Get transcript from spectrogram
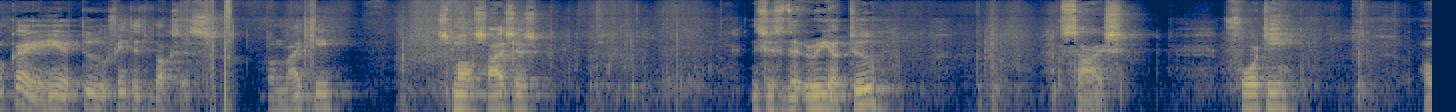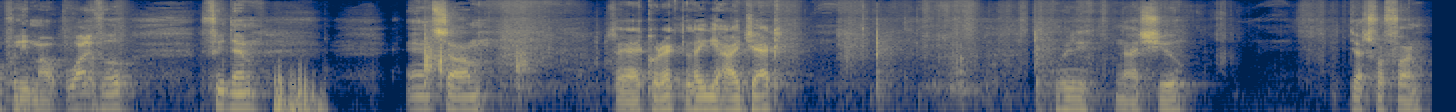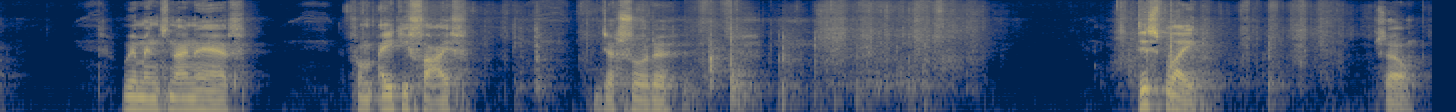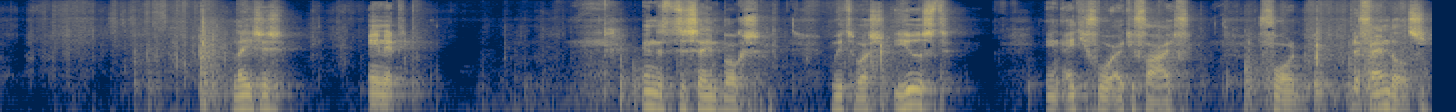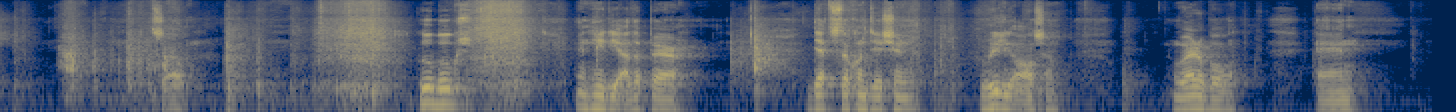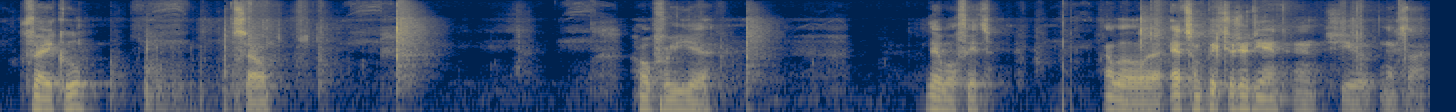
Okay, here two vintage boxes from Mikey. Small sizes. This is the Rio 2 size 40. Hopefully my wife will fit them. And some, say I correct, Lady Hijack. Really nice shoe. Just for fun women's nine and a half from 85 just for the display. So laces in it. And it's the same box which was used in 84 85 for the vandals. So glue books and here the other pair. Dead stock condition. Really awesome. Wearable and very cool. So hopefully uh, they will fit. I will uh, add some pictures at the end and see you next time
